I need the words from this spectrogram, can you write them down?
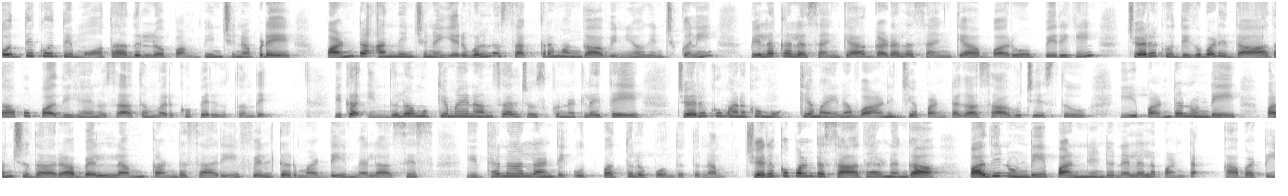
కొద్ది కొద్ది మోతాదుల్లో పంపించినప్పుడే పంట అందించిన ఎరువులను సక్రమంగా వినియోగించుకొని పిలకల సంఖ్య గడల సంఖ్య బరువు పెరిగి చెరకు దిగుబడి దాదాపు పదిహేను శాతం వరకు పెరుగుతుంది. ఇక ఇందులో ముఖ్యమైన అంశాలు చూసుకున్నట్లయితే చెరకు మనకు ముఖ్యమైన వాణిజ్య పంటగా సాగు చేస్తూ ఈ పంట నుండి పంచదార బెల్లం కండసారి ఫిల్టర్ మడ్డి మెలాసిస్ ఇథనాల్ లాంటి ఉత్పత్తులు పొందుతున్నాం. చెరకు పంట సాధారణంగా పది నుండి పన్నెండు నెలల పంట. కాబట్టి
